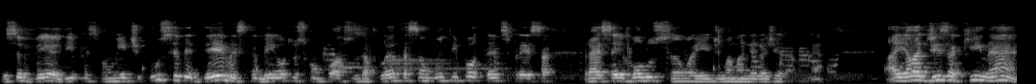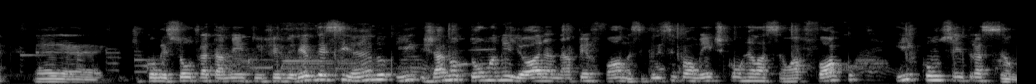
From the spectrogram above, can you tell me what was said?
você vê ali principalmente o CBD, mas também outros compostos da planta são muito importantes para essa, para essa evolução aí de uma maneira geral, né. Aí ela diz aqui, né, é, que começou o tratamento em fevereiro desse ano e já notou uma melhora na performance, principalmente com relação a foco e concentração.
